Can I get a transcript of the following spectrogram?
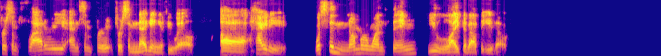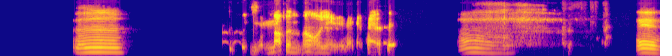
for some flattery and some for, for some negging, if you will, uh, Heidi, what's the number one thing you like about the Evo? Uh, Nothing. I don't like anything about that car. uh, eh,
